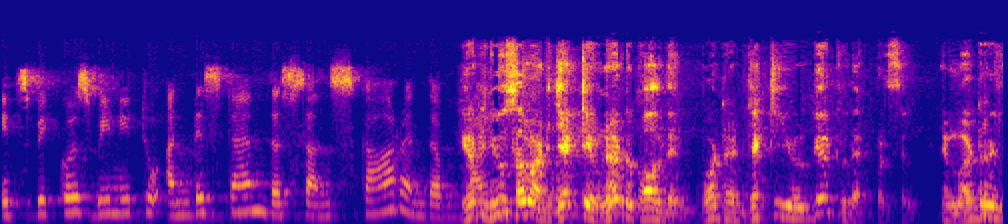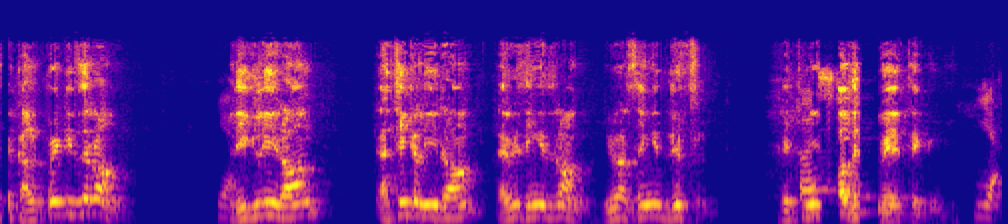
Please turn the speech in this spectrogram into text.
it's because we need to understand the sanskar and the. You have to use some adjective now to call them. What adjective you will give to that person? A murder is the culprit is wrong. Yes. Legally wrong, ethically wrong, everything is wrong. You are saying it's different. Which means other way thinking. Yeah.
